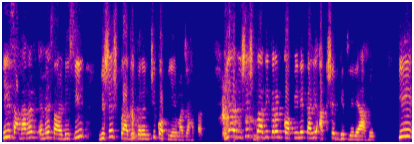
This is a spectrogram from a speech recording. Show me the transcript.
ही साधारण M S R D C विशेष प्राधिकरणची कॉपी आहे माझ्या हातात. या विशेष प्राधिकरण कॉपीने काही आक्षेप घेतलेले आहेत. की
